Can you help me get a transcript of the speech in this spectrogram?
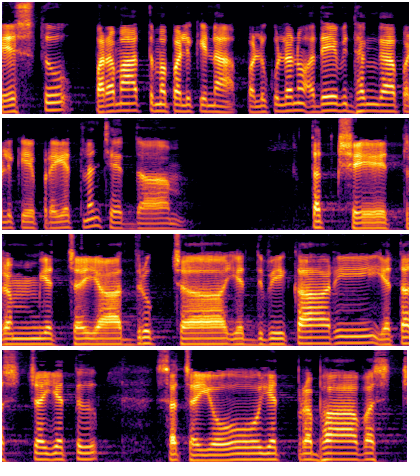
చేస్తూ పరమాత్మ పలికిన పలుకులను అదేవిధంగా పలికే ప్రయత్నం చేద్దాం. తత్క్షేత్రం యచ్చ యాదృక్చ యద్వికారీ యతశ్చ యత్ సచయో యత్ప్రభావశ్చ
